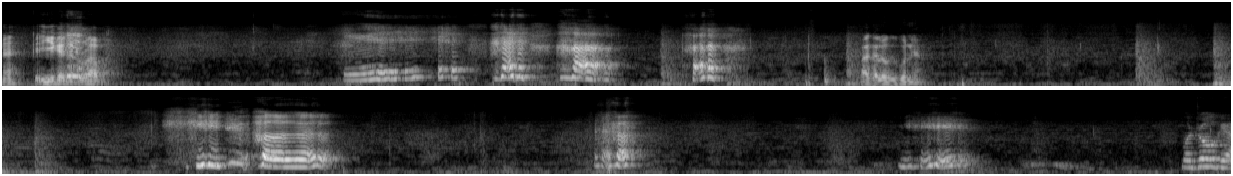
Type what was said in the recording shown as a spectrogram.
हैं? ये क्या कर रहे हो आप? पागल हो गई गोनिया मज़ा हो गया।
